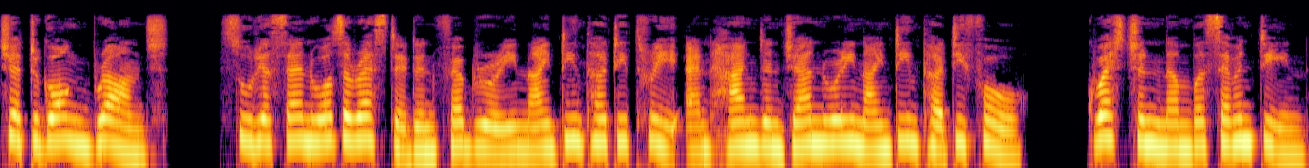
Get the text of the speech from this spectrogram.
Chittagong branch. Surya Sen was arrested in February 1933 and hanged in January 1934. Question number 17.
